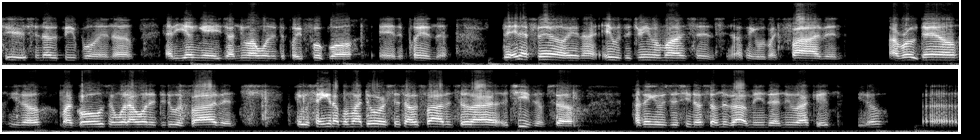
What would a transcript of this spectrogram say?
serious than other people. And uh, at a young age, I knew I wanted to play football and play in the the NFL, and I, it was a dream of mine since I think it was like five, and I wrote down, you know, my goals and what I wanted to do at five, and it was hanging up on my door since I was five until I achieved them. So I think it was just, you know, something about me that knew I could, you know, uh,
